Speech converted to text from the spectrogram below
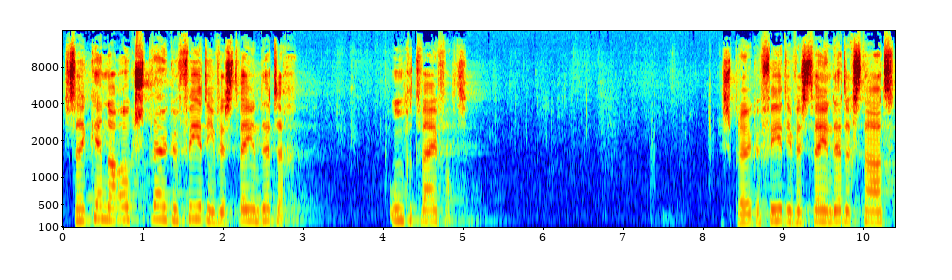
Zij kenden ook Spreuken 14, vers 32. Ongetwijfeld. Spreuken 14, vers 32 staat.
